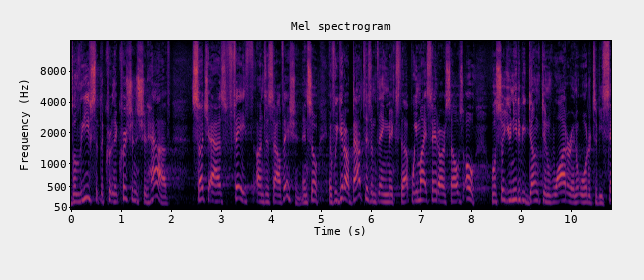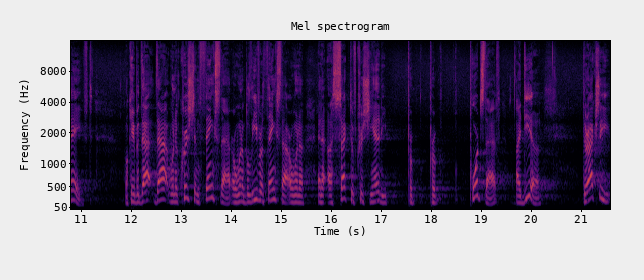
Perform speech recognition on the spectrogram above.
beliefs that, the, that Christians should have such as faith unto salvation. And so, if we get our baptism thing mixed up, we might say to ourselves, oh, well, so you need to be dunked in water in order to be saved. Okay, but that, that when a Christian thinks that, or when a believer thinks that, or when a, a sect of Christianity purports that idea, they're actually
